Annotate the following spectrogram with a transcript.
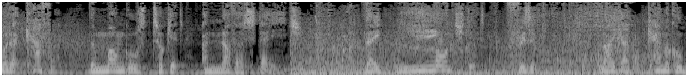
But at Kaffa, the Mongols took it another stage. They launched it physically, like a chemical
